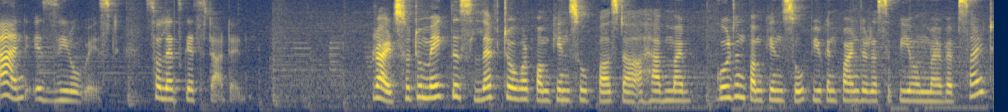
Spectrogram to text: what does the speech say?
and is zero waste. So let's get started. Right, so to make this leftover pumpkin soup pasta, I have my golden pumpkin soup. You can find the recipe on my website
